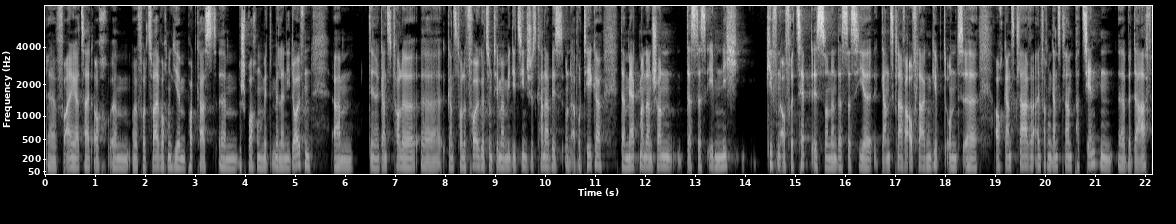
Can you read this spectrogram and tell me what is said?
äh, vor einiger Zeit auch ähm, oder vor zwei Wochen hier im Podcast ähm, besprochen mit Melanie Dolphin. Ähm, eine ganz tolle, äh, ganz tolle Folge zum Thema medizinisches Cannabis und Apotheker. Da merkt man dann schon, dass das eben nicht Kiffen auf Rezept ist, sondern dass das hier ganz klare Auflagen gibt und äh, auch ganz klare, einfach einen ganz klaren Patientenbedarf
